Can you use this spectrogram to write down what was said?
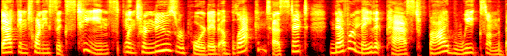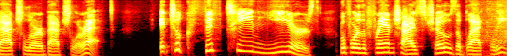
Back in 2016, Splinter News reported a black contestant never made it past five weeks on The Bachelor or Bachelorette. It took 15 years before the franchise chose a black lead.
